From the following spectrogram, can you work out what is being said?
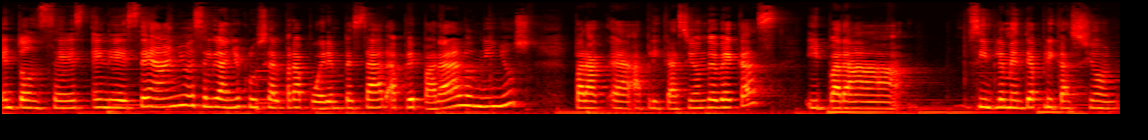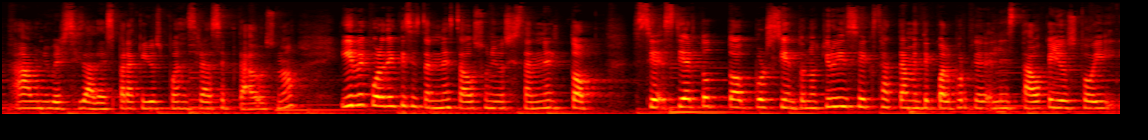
Entonces, en ese año es el año crucial para poder empezar a preparar a los niños para eh, aplicación de becas y para simplemente aplicación a universidades para que ellos puedan ser aceptados, ¿no? Y recuerden que si están en Estados Unidos, si están en el top, cierto top por ciento, no quiero decir exactamente cuál porque el estado que yo estoy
